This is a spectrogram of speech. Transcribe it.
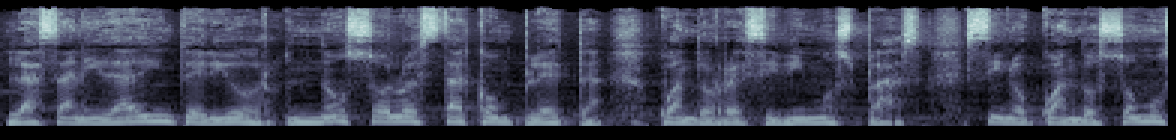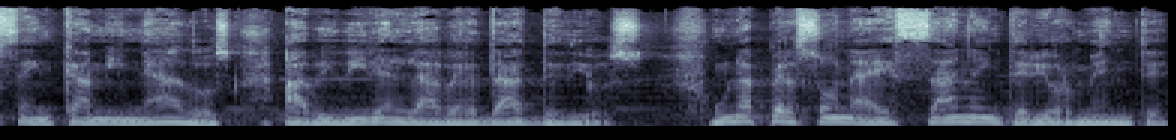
La sanidad interior no solo está completa cuando recibimos paz, sino cuando somos encaminados a vivir en la verdad de Dios. Una persona es sana interiormente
